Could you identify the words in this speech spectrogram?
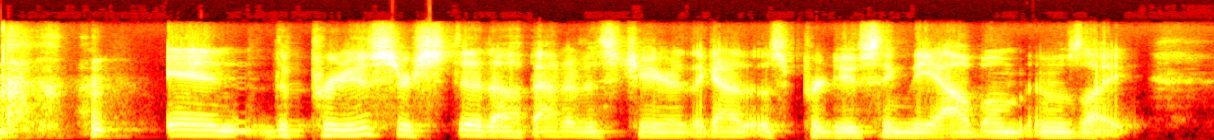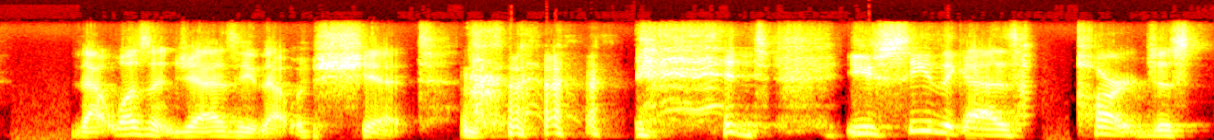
and the producer stood up out of his chair, the guy that was producing the album, and was like, that wasn't jazzy, that was shit. and you see the guy's heart just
